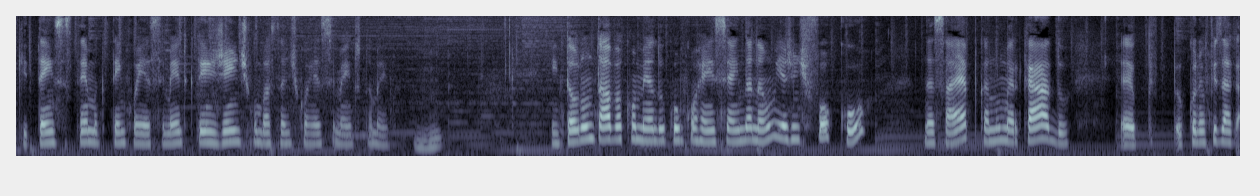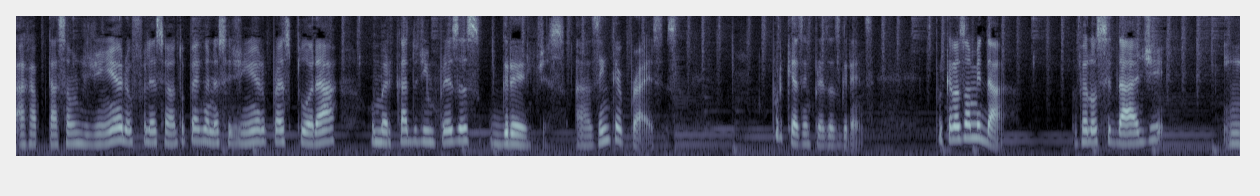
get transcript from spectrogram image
que tem sistema, que tem conhecimento, que tem gente com bastante conhecimento também. Uhum. Então não estava comendo concorrência ainda não, e a gente focou nessa época no mercado. É, quando eu fiz a, a, captação de dinheiro, eu falei assim: eu estou pegando esse dinheiro para explorar o mercado de empresas grandes, as enterprises. Por que as empresas grandes? Porque elas vão me dar velocidade em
